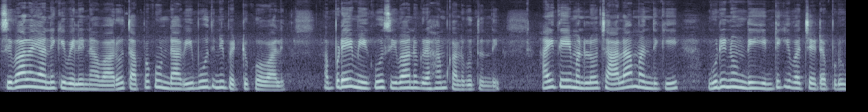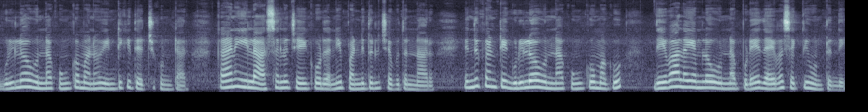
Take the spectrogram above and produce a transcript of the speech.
శివాలయానికి వెళ్ళిన వారు తప్పకుండా విభూతిని పెట్టుకోవాలి. అప్పుడే మీకు శివానుగ్రహం కలుగుతుంది. అయితే మనలో చాలామందికి గుడి నుండి ఇంటికి వచ్చేటప్పుడు గుడిలో ఉన్న కుంకుమను ఇంటికి తెచ్చుకుంటారు. కానీ ఇలా అస్సలు చేయకూడదని పండితులు చెబుతున్నారు. ఎందుకంటే గుడిలో ఉన్న కుంకుమకు దేవాలయంలో ఉన్నప్పుడే దైవశక్తి ఉంటుంది.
